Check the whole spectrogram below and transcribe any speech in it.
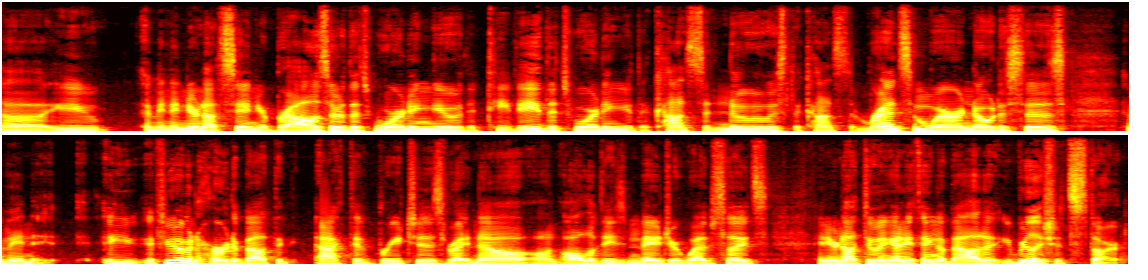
uh, you, I mean, and you're not seeing your browser that's warning you, the TV that's warning you, the constant news, the constant ransomware notices. I mean, if you haven't heard about the active breaches right now on all of these major websites, and you're not doing anything about it, you really should start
